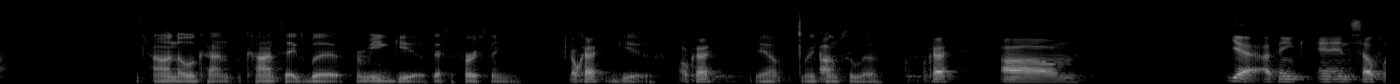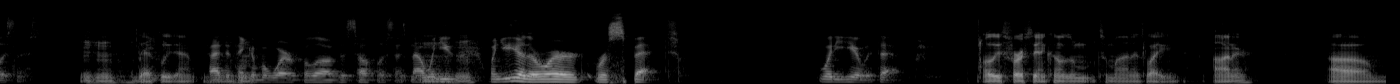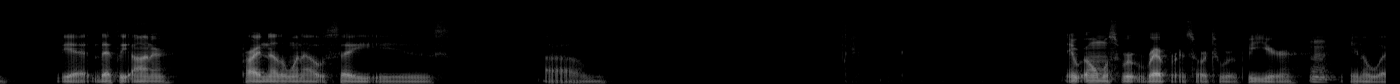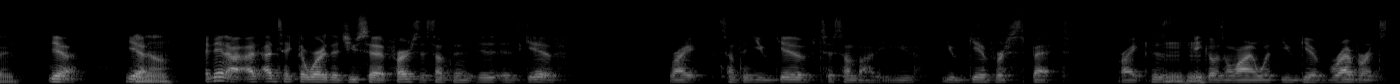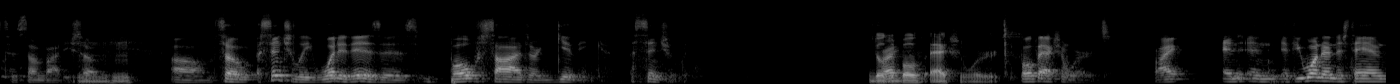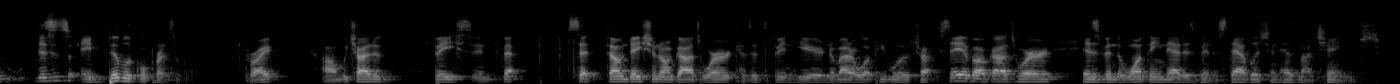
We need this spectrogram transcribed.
I don't know what kind context, but for me, give. That's the first thing. Okay, Give. okay, Yeah, when it comes to love. okay. Um, yeah, I think and, and selflessness. hmm Definitely that. If I had to think of a word for love, it's selflessness. Now, when you Mhm. when you hear the word respect, what do you hear with that? Well, this first thing that comes to- mind is like honor. Um, yeah, definitely honor. Probably another one I would say is um, it almost re- reverence or to revere Mm. in a way. Yeah, yeah. You know, And then I, I- take the word that you said first is something is, is give, right? Something you give to somebody. You you give respect, right? Because Mhm. it goes in line with you give reverence to somebody. So Mhm. um, so essentially, what it is is both sides are giving. Essentially, Those are both action words. both action words, right? And and if you want to understand, this is a biblical principle, right? Um, we try to base and fa- set foundation on God's word because it's been here. No matter what people have tried to say about God's word, it has been the one thing that has been established and has not changed.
